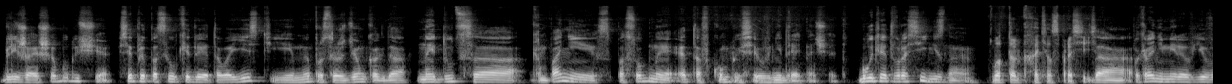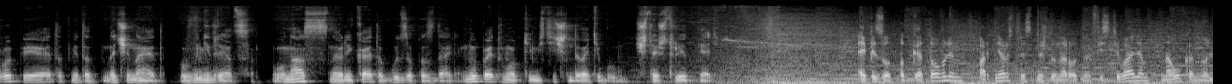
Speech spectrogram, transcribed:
ближайшее будущее. Все предпосылки для этого есть, и мы просто ждем, когда найдутся компании, способные это в комплексе внедрять начать. Будет ли это в России, не знаю. Вот только хотел спросить. Да, по крайней мере, в Европе этот метод начинает внедряться. У нас наверняка это будет запозданием. Ну, поэтому оптимистично давайте будем считать, что лет пять. Эпизод подготовлен в партнерстве с международным фестивалем «Наука 0+.»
